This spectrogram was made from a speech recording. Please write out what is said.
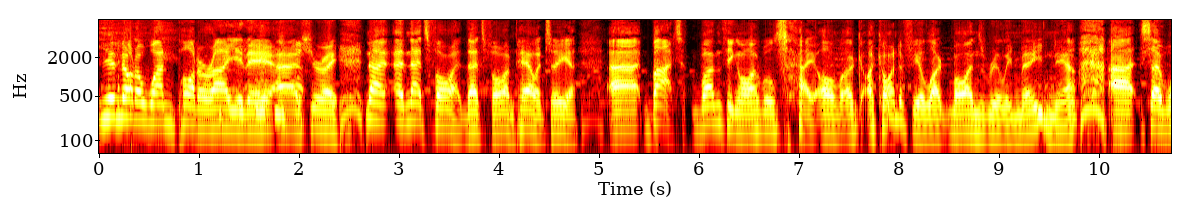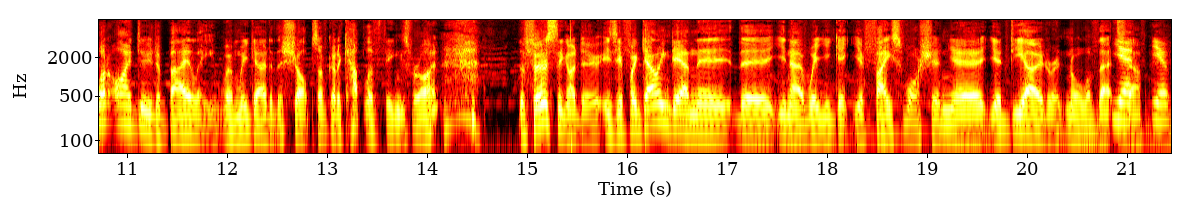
You're not a one potter, are you, there, uh, Sheree? No, and that's fine. That's fine. Power to you. Uh, but one thing I will say, oh, I, I kind of feel like mine's really mean now. Uh, so what I do to Bailey when we go to the shops, I've got a couple of things, right? The first thing I do is if we're going down the, the you know, where you get your face wash and your, your deodorant and all of that Yep, stuff, yep.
